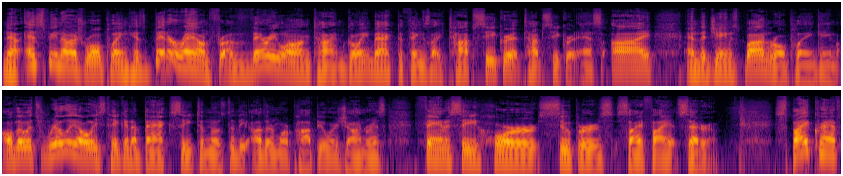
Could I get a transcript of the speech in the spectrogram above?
Now, espionage role playing has been around for a very long time, going back to things like Top Secret, Top Secret SI, and the James Bond role playing game, although it's really always taken a backseat to most of the other more popular genres fantasy, horror, supers, sci fi, etc. Spycraft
